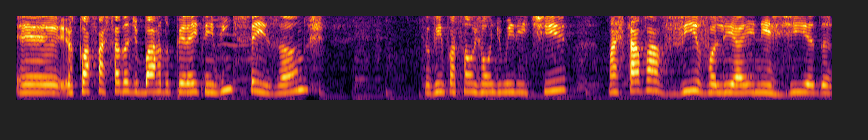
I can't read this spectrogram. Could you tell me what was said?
É, eu tô afastada de Barra do Piraí tem 26 anos. Eu vim para São João de Meriti, mas estava viva ali a energia da,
